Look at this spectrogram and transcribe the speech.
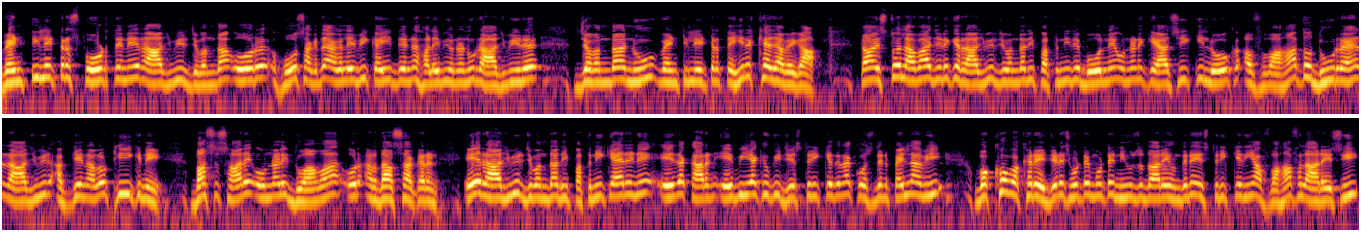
ਵੈਂਟੀਲੇਟਰ ਸਪੋਰਟ ਤੇ ਨੇ ਰਾਜਵੀਰ ਜਵੰਦਾ, ਔਰ ਹੋ ਸਕਦਾ ਅਗਲੇ ਵੀ ਕਈ ਦਿਨ ਹਲੇ ਵੀ ਉਹਨਾਂ ਨੂੰ ਰਾਜਵੀਰ ਜਵੰਦਾ ਨੂੰ ਵੈਂਟੀਲੇਟਰ ਤੇ ਹੀ ਰੱਖਿਆ ਜਾਵੇਗਾ। ਤਾਂ ਇਸ ਤੋਂ ਇਲਾਵਾ ਜਿਹੜੇ ਕਿ ਰਾਜਵੀਰ ਜਵੰਦਾ ਦੀ ਪਤਨੀ ਦੇ ਬੋਲ ਨੇ, ਉਹਨਾਂ ਨੇ ਕਿਹਾ ਸੀ ਕਿ ਲੋਕ ਅਫਵਾਹਾਂ ਤੋਂ ਦੂਰ ਰਹਿਣ, ਰਾਜਵੀਰ ਅੱਗੇ ਨਾਲੋਂ ਠੀਕ ਨੇ। ਬਸ ਸਾਰੇ ਉਹਨਾਂ ਲਈ ਦੁਆਵਾਂ ਔਰ ਅਰਦਾਸਾਂ ਕਰਨ। ਇਹ ਰਾਜਵੀਰ ਜਵੰਦਾ ਦੀ ਪਤਨੀ ਕਹਿ ਰਹੇ ਨੇ। ਇਹਦਾ ਕਾਰਨ ਇਹ ਵੀ ਹੈ, ਕਿਉਂਕਿ ਜਿਸ ਤਰੀਕੇ ਦੇ ਨਾਲ ਕੁਝ ਦਿਨ ਪਹਿਲਾਂ ਵੀ ਵੱਖੋ ਵੱਖਰੇ ਜਿਹੜੇ ਛੋਟੇ-ਮੋਟੇ ਨਿਊਜ਼ ਅਦਾਰੇ ਹੁੰਦੇ ਨੇ, ਇਸ ਤਰੀਕੇ ਦੀਆਂ ਅਫਵਾਹਾਂ ਫੈਲਾ ਰਹੇ ਸੀ।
